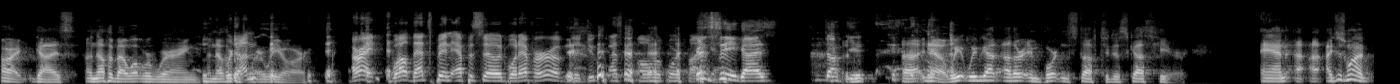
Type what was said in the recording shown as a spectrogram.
All right, guys. Enough about what we're wearing. Enough We're about done? where we are. All right. Well, that's been episode whatever of the Duke Basketball Report Good to see you guys. Talk to you. uh, no, we, we've got other important stuff to discuss here. And I, I just want to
